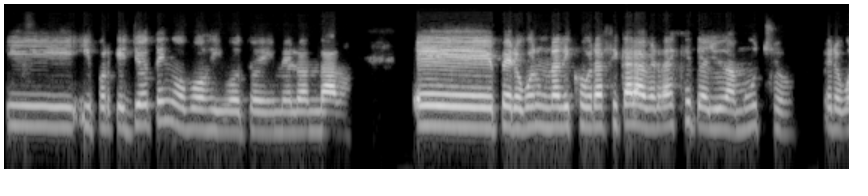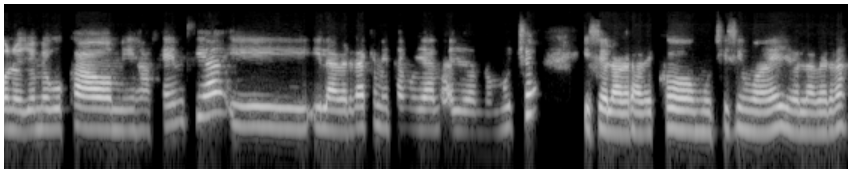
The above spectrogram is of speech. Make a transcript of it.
y, porque yo tengo voz y voto y me lo han dado. Eh, pero bueno, una discográfica la verdad es que te ayuda mucho. Pero bueno, yo me he buscado mis agencias y, y la verdad es que me están ayudando mucho y se lo agradezco muchísimo a ellos, la verdad.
